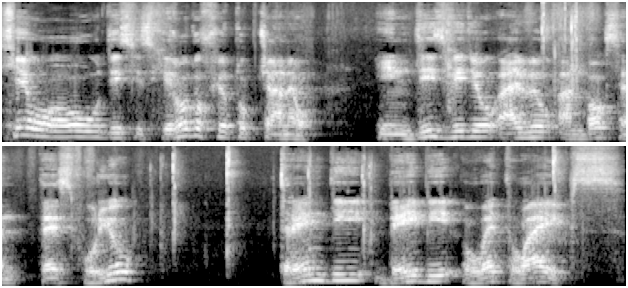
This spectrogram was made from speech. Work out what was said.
Hello, this is Hirudov YouTube channel. In this video I will unbox and test for you trendy baby wet wipes.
